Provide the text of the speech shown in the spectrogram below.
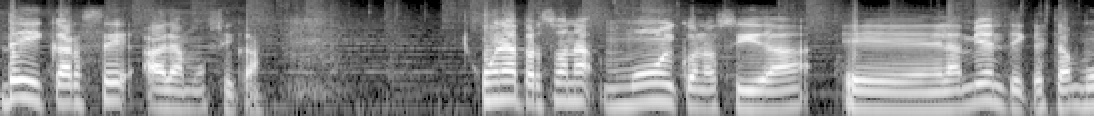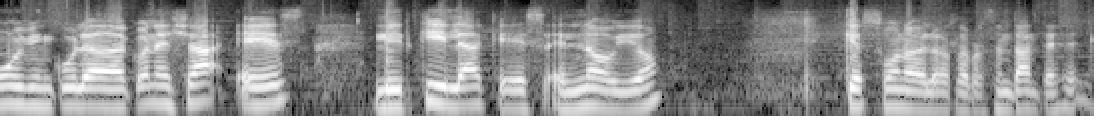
dedicarse a la música. Una persona muy conocida eh, en el ambiente y que está muy vinculada con ella es Litkila, que es el novio, que es uno de los representantes del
